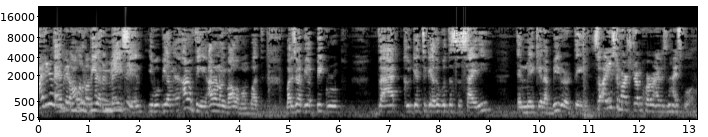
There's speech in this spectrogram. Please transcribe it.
I didn't know and it all of would them. be That's amazing. It would be. I don't think. I don't know if all of them, but but it's gonna be a big group that could get together with the society and make it a bigger thing. So I used to march drum corps when I was in high school.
